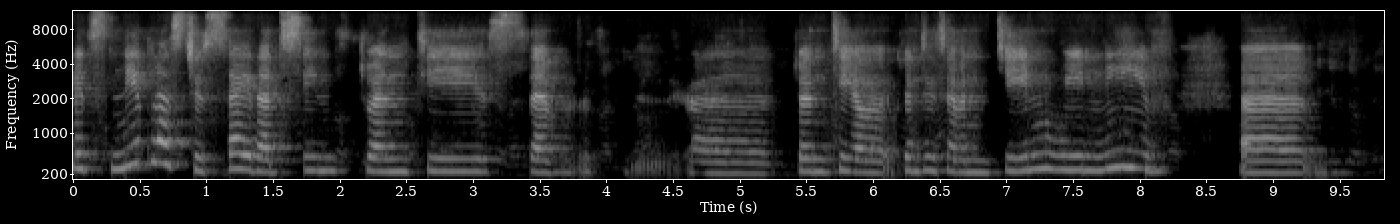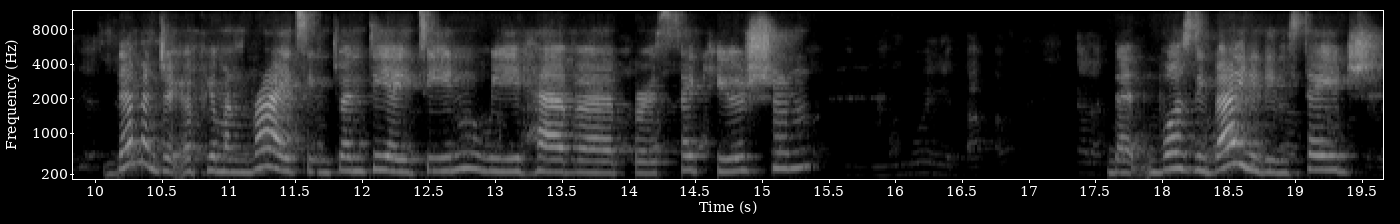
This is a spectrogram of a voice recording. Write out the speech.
It's needless to say that since 27, uh, 20, uh, 2017, we live uh, damage of human rights. In 2018, we have a persecution that was divided in stage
